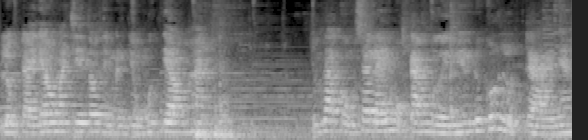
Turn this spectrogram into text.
lục trà dâu macchiato thì mình dùng mức dâu ha. Chúng ta cùng sẽ lấy 110ml nước cốt lục trà nha.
